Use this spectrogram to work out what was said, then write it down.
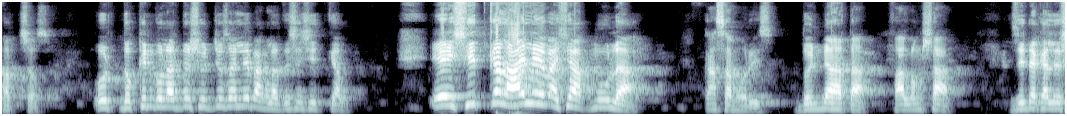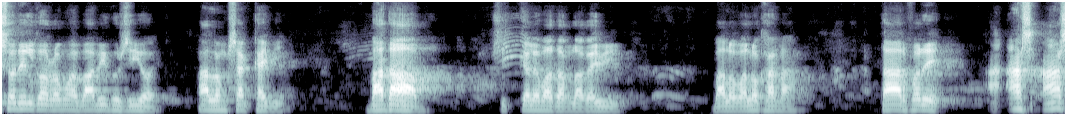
পাচ্ছস ওর দক্ষিণ গোলার্ধে সূর্য চাইলে বাংলাদেশে শীতকাল। এই শীতকাল আইলে বাসা মূলা, কাঁচামরিচ দৈন্যা হাতা পালং শাক। যেটা খাইলে শরীর গরম হয় ভাবি খুশি হয়, পালং শাক খাইবি। বাদাম, শীতকালে বাদাম লাগাইবি। ভালো ভালো খানা। তারপরে আঁশ আঁশ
